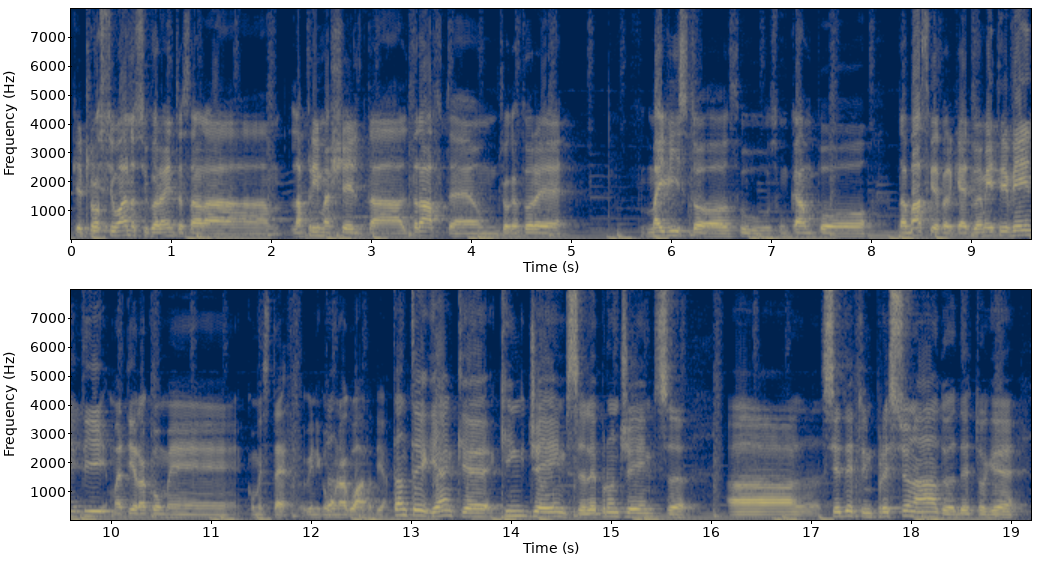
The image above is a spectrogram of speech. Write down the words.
Che il prossimo anno sicuramente sarà la, la prima scelta al draft, è un giocatore mai visto su, su un campo da basket perché è 2,20 m ma tira come, come Steph, quindi come una guardia. Tant'è che anche King James, LeBron James, eh, si è detto impressionato e ha detto che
